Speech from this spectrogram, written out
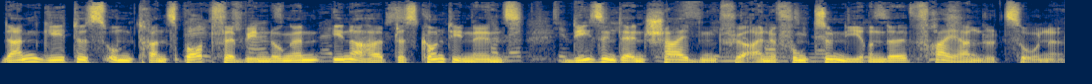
Dann geht es um Transportverbindungen innerhalb des Kontinents. Die sind entscheidend für eine funktionierende Freihandelszone.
